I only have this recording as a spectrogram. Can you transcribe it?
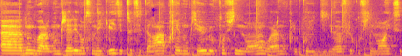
Euh, donc voilà, donc j'allais dans son église et tout, etc. Après, donc il y a eu le confinement, voilà, donc le Covid-19, le confinement, etc.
